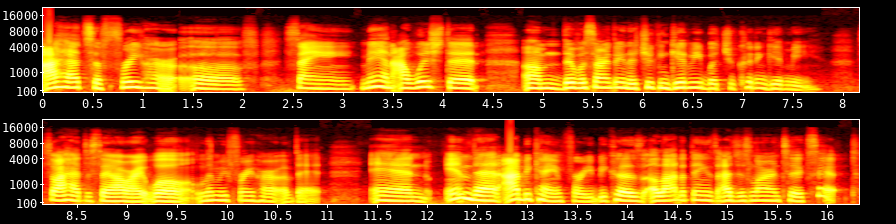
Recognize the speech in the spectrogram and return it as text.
I had to free her of saying, Man, I wish that um, there was certain thing that you can give me, but you couldn't give me. So I had to say, All right, well, let me free her of that. And in that, I became free because a lot of things I just learned to accept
